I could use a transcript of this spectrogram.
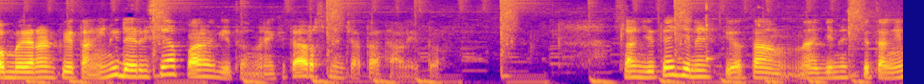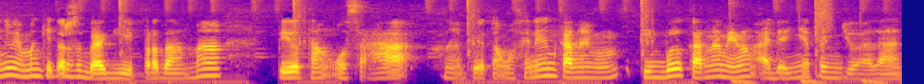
pembayaran piutang ini dari siapa gitu. Nah, kita harus mencatat hal itu. Selanjutnya jenis piutang. Nah, jenis piutang ini memang kita harus bagi. Pertama, piutang usaha. Nah, piutang usaha ini kan karena timbul karena memang adanya penjualan.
